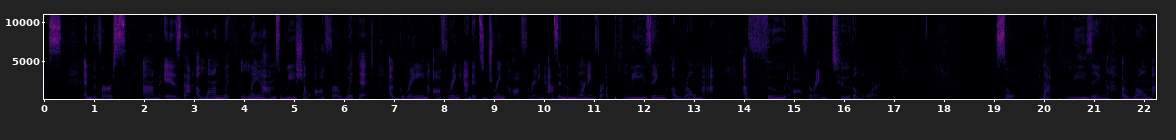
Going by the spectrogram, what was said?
us. And the verse um, is that along with lambs, we shall offer with it a grain offering and its drink offering, as in the morning, for a pleasing aroma, a food offering to the Lord. So that pleasing aroma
